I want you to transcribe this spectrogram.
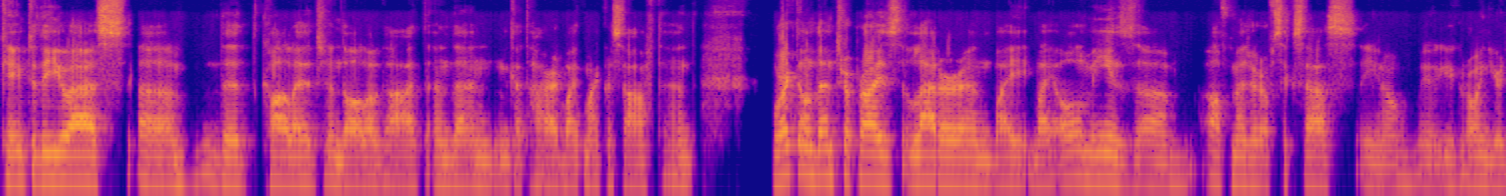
came to the U.S., um, did college and all of that, and then got hired by Microsoft and worked on the enterprise ladder and by by all means um, off measure of success you know you're growing your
